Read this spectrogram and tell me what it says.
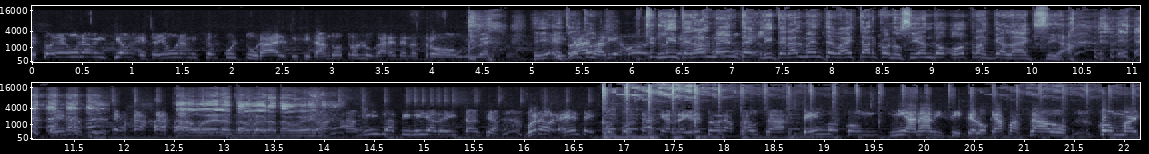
estoy en una misión, estoy en una misión cultural, visitando otros lugares de nuestro universo. Sí, Y estoy ya con- nadie- oye, literalmente, literalmente va a estar conociendo otras galaxias. Está buena, está buena, está buena. a millas y millas de distancia. Bueno, gente, importante, al regreso de la pausa, vengo con mi análisis de lo que ha pasado con Mark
